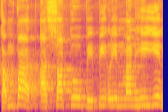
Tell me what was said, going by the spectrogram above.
Keempat asaku pipi'lin manhiyin.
